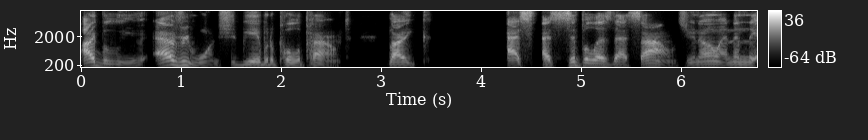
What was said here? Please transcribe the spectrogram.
i believe everyone should be able to pull a pound like as as simple as that sounds, you know. And then the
